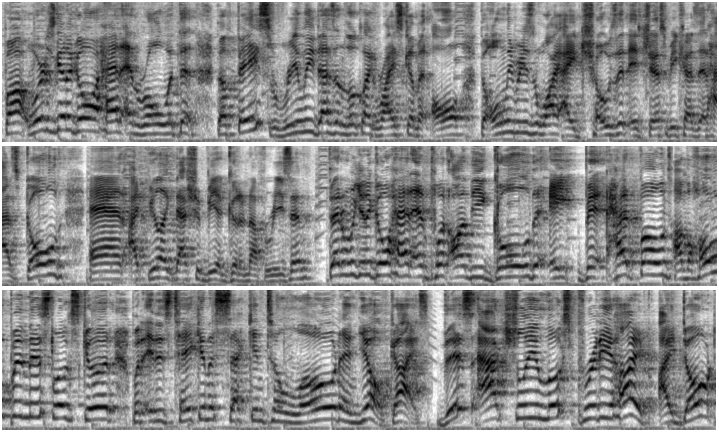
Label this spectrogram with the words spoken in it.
but we're just going to go ahead and roll with it. The face really doesn't look like Rice Gum at all. The only reason why I chose it is just because it has gold, and I feel like that should be a good enough reason. Then we're gonna go ahead and put on the gold 8-bit headphones. I'm hoping this looks good, but it is taking a second to load. And yo, guys, this actually looks pretty hype. I don't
